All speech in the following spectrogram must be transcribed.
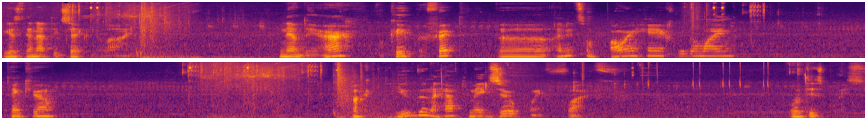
because they're not exactly aligned. Now they are. Okay, perfect. Uh, I need some power in here if you don't mind. Thank you. Okay, you're gonna have to make 0.5 of this place.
